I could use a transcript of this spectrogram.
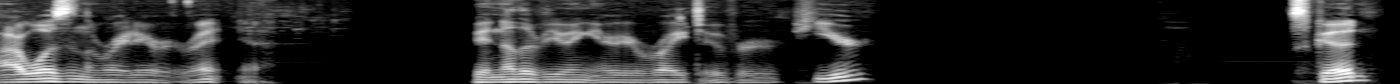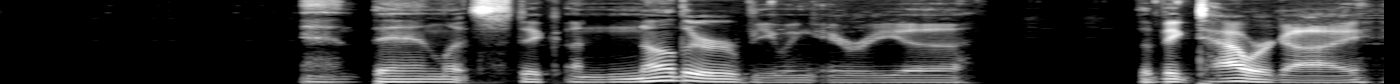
I was in the right area, right? Yeah. Be another viewing area right over here. Looks good. And then let's stick another viewing area, the big tower guy.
